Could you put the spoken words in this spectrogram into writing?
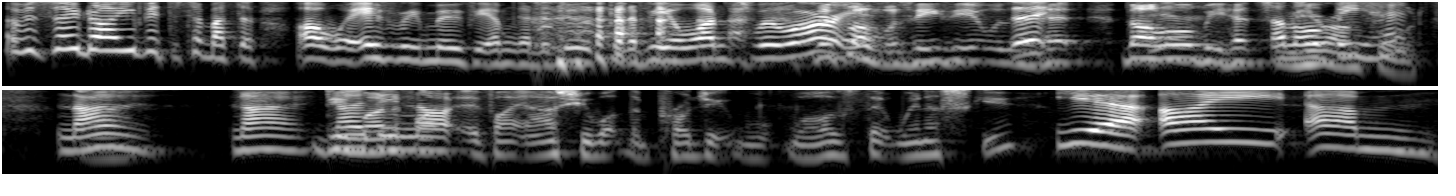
I was so naive at the time. I thought, oh, well, every movie I'm going to do is going to be a Once Were Warriors. this one was easy. It was a hit. They'll yeah. all be hits They'll all be hits. No. No, Do you no, mind if not. I, if I ask you what the project w- was that went askew? Yeah, I um,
